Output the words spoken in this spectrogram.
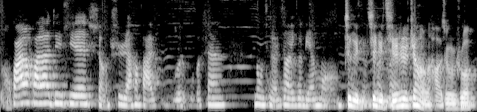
哗啦哗啦这些省市，然后把五个五个山弄起来叫一个联盟？这个这个其实是这样的哈，就是说。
